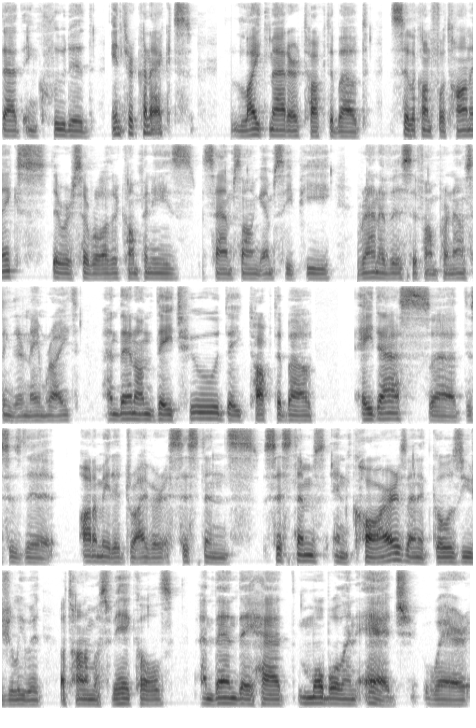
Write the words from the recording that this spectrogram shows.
that included interconnects. Lightmatter talked about silicon photonics. There were several other companies, Samsung, MCP, Ranovus, if I'm pronouncing their name right. And then on day two, they talked about ADAS. Uh, this is the automated driver assistance systems in cars, and it goes usually with autonomous vehicles. And then they had mobile and edge, where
